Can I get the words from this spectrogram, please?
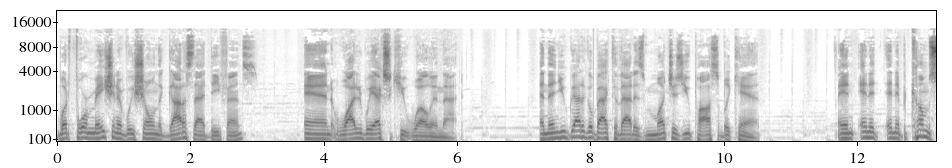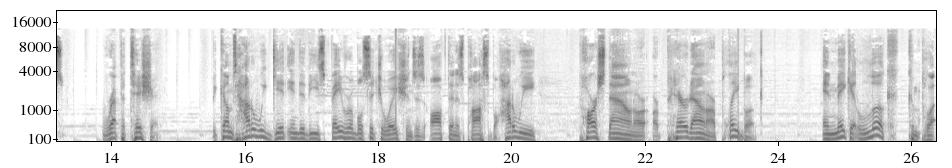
What formation have we shown that got us that defense? And why did we execute well in that? And then you've got to go back to that as much as you possibly can. And and it and it becomes repetition. Becomes how do we get into these favorable situations as often as possible? How do we parse down or, or pare down our playbook and make it look comple-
